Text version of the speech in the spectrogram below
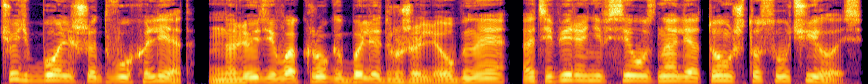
чуть больше двух лет, но люди вокруг были дружелюбные, а теперь они все узнали о том, что случилось,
